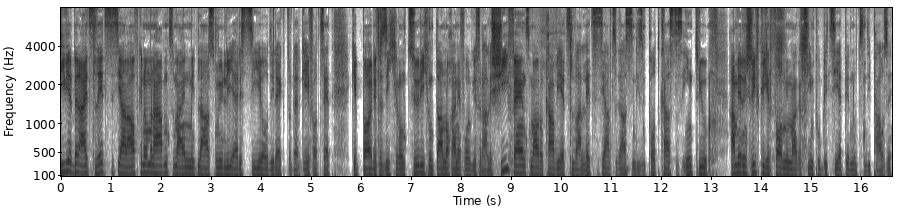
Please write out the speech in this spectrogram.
die wir bereits letztes Jahr aufgenommen haben. Zum einen mit Lars Mülli, er ist CEO, Direktor der GVZ Gebäudeversicherung Zürich und dann noch eine Folge für alle Skifans. Mauro Kavietzel war letztes Jahr zu Gast in diesem Podcast. Das Interview haben wir in schriftlicher Form im Magazin publiziert. Wir nutzen die Pause,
